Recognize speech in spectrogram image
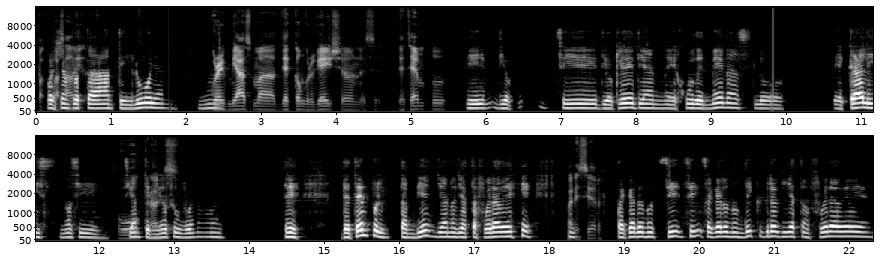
pa- por pasado, ejemplo hay está Antediluvian. mm, Great Miasma, Dead Congregation, The Temple. Sí, Dio- sí, Diocletian, eh, Hooded Menas, los eh, Kralis. No sé si, si han tenido Kralis. sus buenos. Sí, The Temple también, ya no, ya está fuera de. Pareciera. Sacaron un, sí, sí, sacaron un disco y creo que ya están fuera de,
